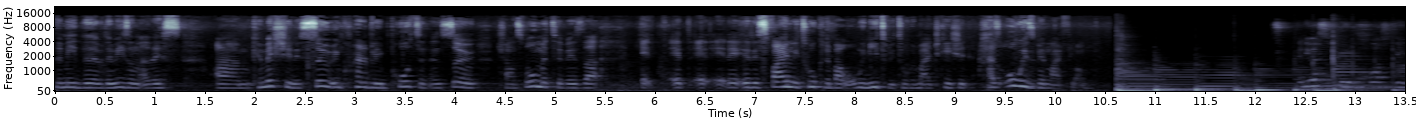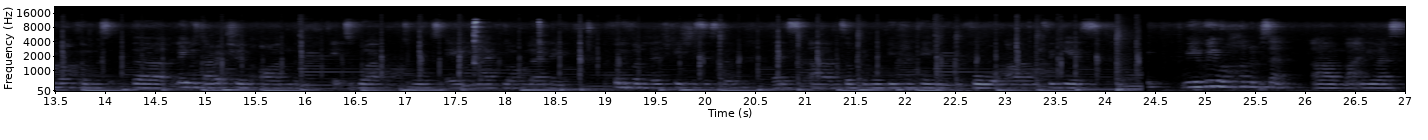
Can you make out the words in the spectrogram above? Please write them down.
for me, the, the reason that this um, commission is so incredibly important and so transformative is that it, it, it, it is finally talking about what we need to be talking about. Education has always been lifelong. And US Food heartily welcomes the Labour's direction on its work towards a lifelong learning, fully funded education system that is um, something we've been campaigning for um, for years. We agree 100% um, at NUS.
